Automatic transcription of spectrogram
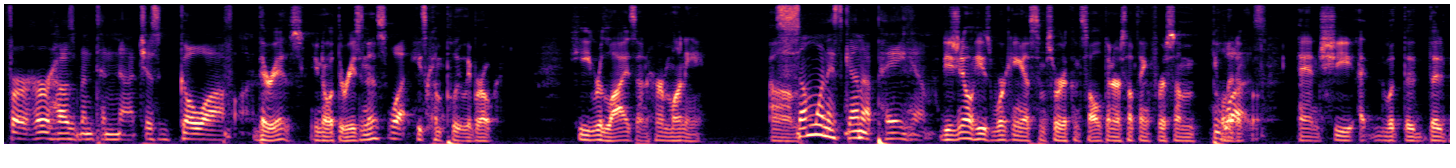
for her husband to not just go off on her. There is. You know what the reason is? What? He's completely broke. He relies on her money. Um, Someone is gonna pay him. Did you know he's working as some sort of consultant or something for some political? was. And she, uh, what the the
